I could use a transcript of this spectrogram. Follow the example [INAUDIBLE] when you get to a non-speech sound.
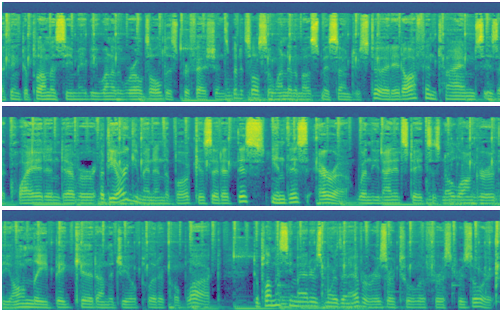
I think diplomacy may be one of the world's oldest professions, but it's also one of the most misunderstood. It oftentimes is a quiet endeavor, but the argument in the book is that at this in this era when the United States is no longer the only big kid on the geopolitical block, diplomacy matters more than ever as our tool of first resort.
